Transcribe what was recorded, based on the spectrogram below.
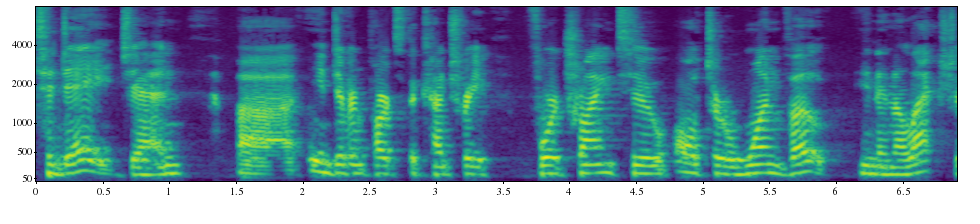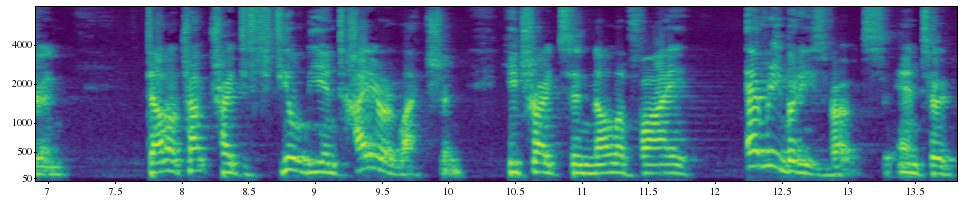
today, Jen, uh, in different parts of the country for trying to alter one vote in an election. Donald Trump tried to steal the entire election. He tried to nullify everybody's votes and to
